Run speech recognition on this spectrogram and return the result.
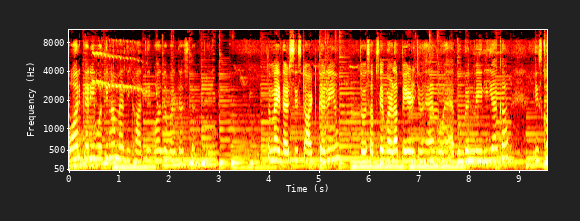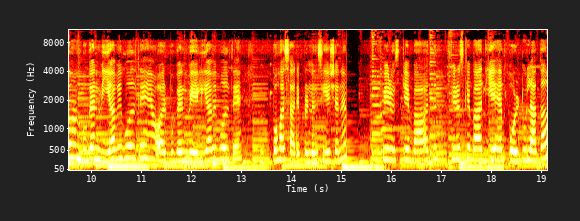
और करीब होती ना, मैं दिखाती, बहुत ज़बरदस्त लगती है। तो मैं इधर से स्टार्ट कर रही हूँ। तो सबसे बड़ा पेड़ जो है, वो है बुगनवेलिया का। इसको हम बुगनविया भी बोलते हैं और बुगनवेलिया भी बोलते हैं। बहुत सारे प्रोनाउंसिएशन है। फिर उसके बाद, फिर उसके बाद ये है पोर्टुला का,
